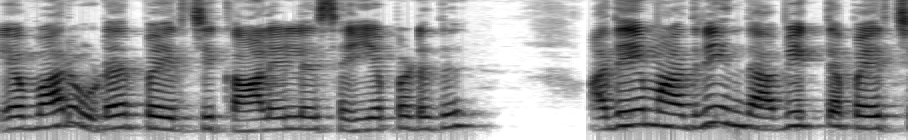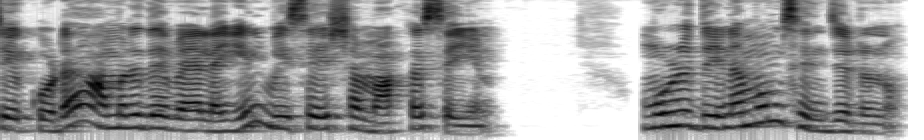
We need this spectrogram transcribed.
எவ்வாறு உடற்பயிற்சி காலையில் செய்யப்படுது? அதே மாதிரி இந்த அவ்யக்த பயிற்சியை கூட அமிர்த வேலையில் விசேஷமாக செய்யணும். முழு தினமும் செஞ்சிடணும்.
